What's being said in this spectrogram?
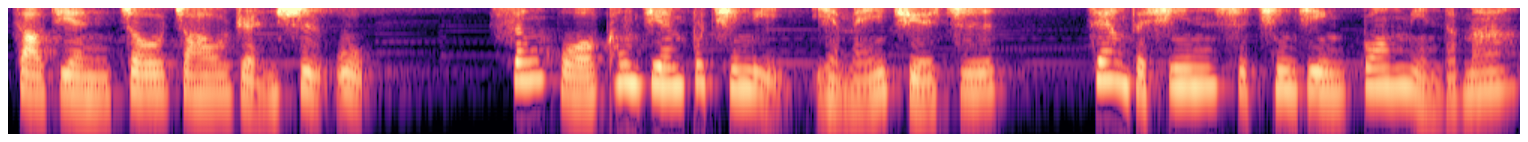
照见周遭人事物，生活空间不清理，也没觉知。这样的心是清净光明的吗？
